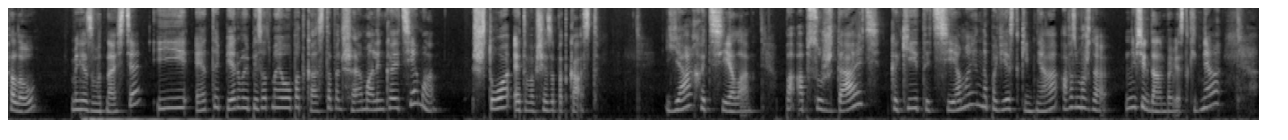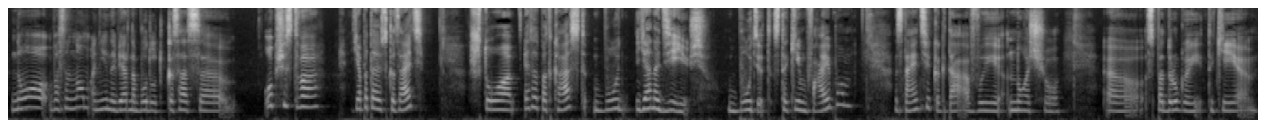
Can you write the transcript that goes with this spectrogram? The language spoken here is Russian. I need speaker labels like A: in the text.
A: Hello, меня зовут Настя, и это первый эпизод моего подкаста «Большая маленькая тема». Что это вообще за подкаст? Я хотела пообсуждать какие-то темы на повестке дня, а возможно, не всегда на повестке дня, но в основном они, наверное, будут касаться общества. Я пытаюсь сказать, что этот подкаст, буд... я надеюсь, будет с таким вайбом, знаете, когда вы ночью э, с подругой такие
